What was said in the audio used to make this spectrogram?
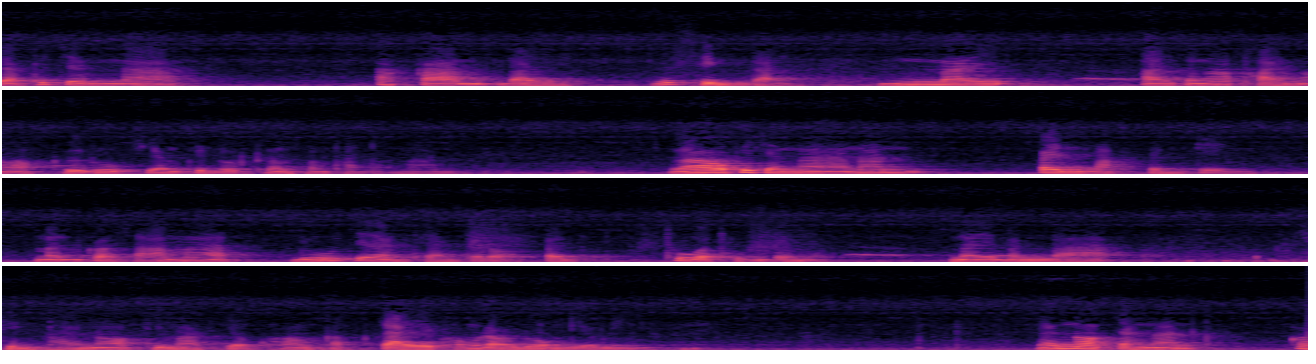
จะพิจารณา อาการใดหรือสิ่งใด ในอายตนะภายนอกคือรูปเสียงกลิ่นรสเครื่องสัมผัสออกมาเราพิจารณานั้นเป็นหลักเป็นเกณฑ์มันก็สามารถรู้แจ้งแทงตลอดไปทั่วถึงไปหมดในบรรดาสิ่งภายนอกที่มาเกี่ยวข้องกับใจของเราดวงเดียวนี้ และนอกจากนั้น ก็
